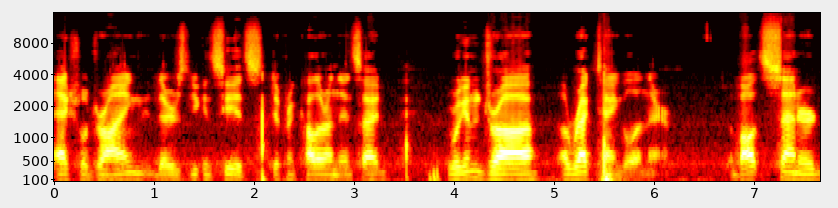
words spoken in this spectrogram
actual drawing. There's You can see it's different color on the inside. We're going to draw a rectangle in there, about centered.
